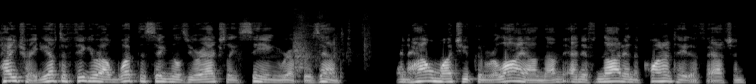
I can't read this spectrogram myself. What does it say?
titrate. You have to figure out what the signals you're actually seeing represent and how much you can rely on them. And if not in a quantitative fashion,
